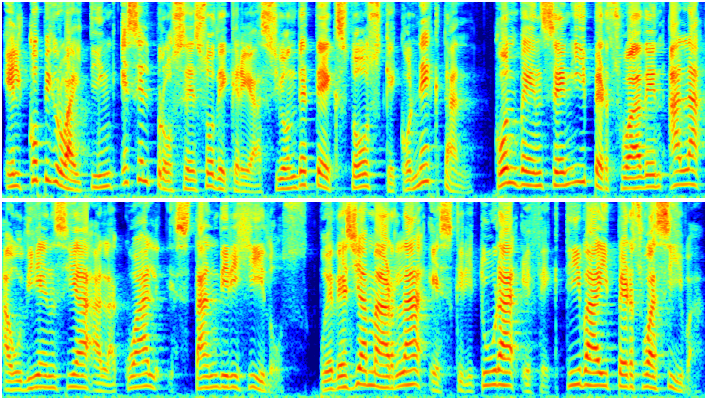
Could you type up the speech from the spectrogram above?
El copywriting es el proceso de creación de textos que conectan, convencen y persuaden a la audiencia a la cual están dirigidos. Puedes llamarla escritura efectiva y persuasiva.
